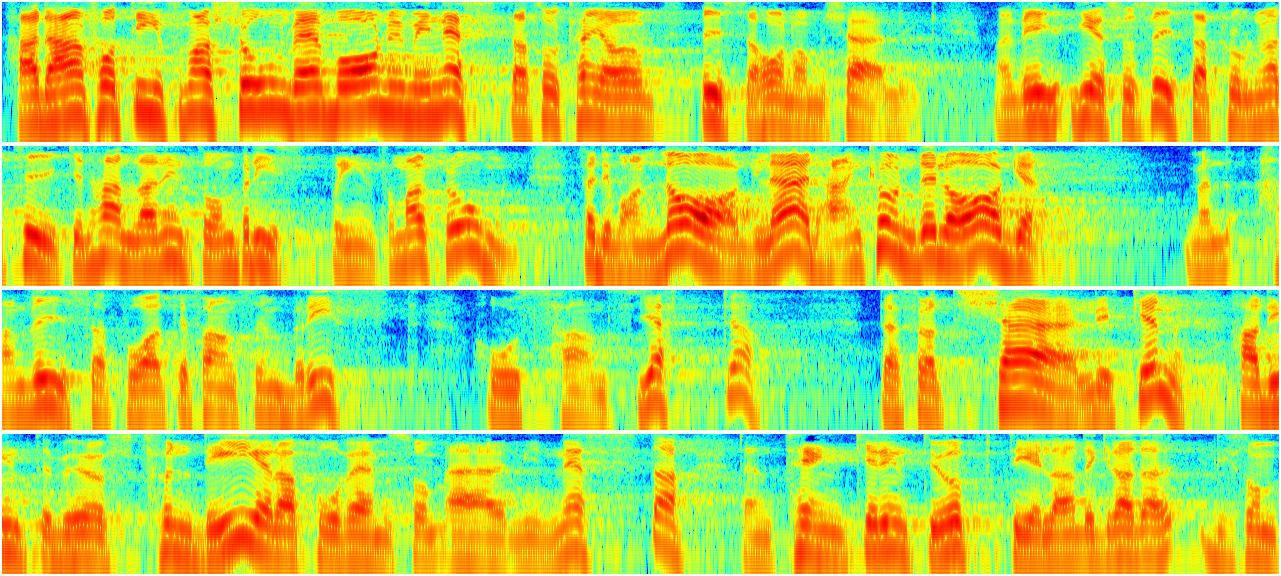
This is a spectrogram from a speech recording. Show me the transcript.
Hade han fått information, vem var nu min nästa, så kan jag visa honom kärlek. Men Jesus visar att problematiken handlar inte om brist på information, för det var en laglärd, han kunde lagen. Men han visar på att det fanns en brist hos hans hjärta. Därför att kärleken hade inte behövt fundera på vem som är min nästa. Den tänker inte uppdelande, liksom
